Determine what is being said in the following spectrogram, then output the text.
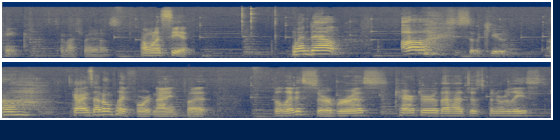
pink to match my nose. I want to see it. Wendell. Oh, she's so cute. Oh, guys, I don't play Fortnite, but the latest Cerberus character that had just been released.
